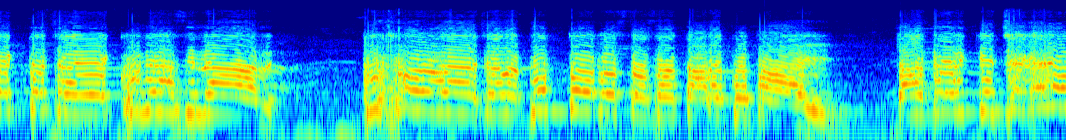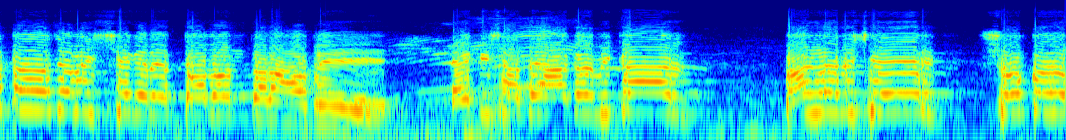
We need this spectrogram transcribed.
দেখতে চাই এই খুনি হাসিনার কুশলরা যারা গুপ্ত অবস্থা আছে, তারা কোথায়? তাদেরকে যেখানে পাওয়া যাবে সেখানে দমন করা হবে। একই সাথে আগামীকাল বাংলাদেশের সকল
